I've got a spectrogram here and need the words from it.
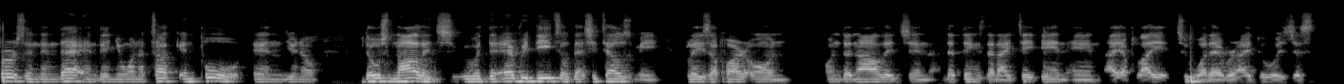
first and then that and then you want to tuck and pull and you know those knowledge with the every detail that she tells me plays a part on on the knowledge and the things that I take in and I apply it to whatever I do. Is just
